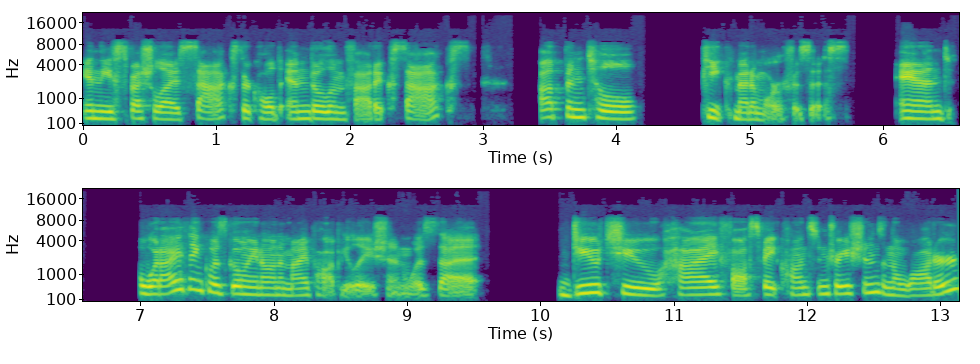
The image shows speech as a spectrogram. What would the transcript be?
in these specialized sacs. They're called endolymphatic sacs up until peak metamorphosis. And what I think was going on in my population was that due to high phosphate concentrations in the water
